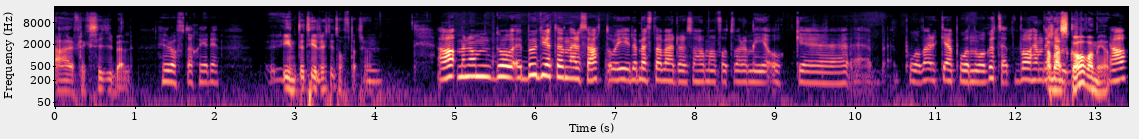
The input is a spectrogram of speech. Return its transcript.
är flexibel. Hur ofta sker det? Inte tillräckligt ofta tror jag. Mm. Ja men om då budgeten är satt och i den bästa världen så har man fått vara med och eh, påverka på något sätt. Vad händer Ja, sen? man ska vara med Ja,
